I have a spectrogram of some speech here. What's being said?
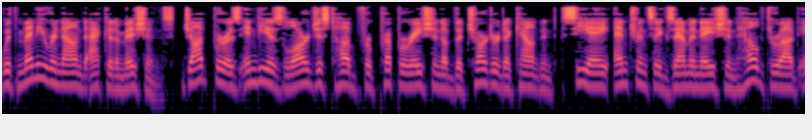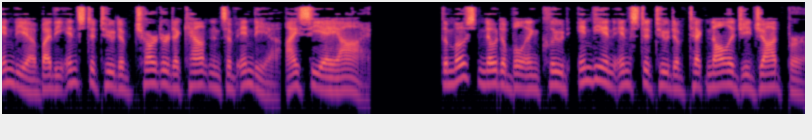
With many renowned academicians, Jodhpur is India's largest hub for preparation of the Chartered Accountant entrance examination held throughout India by the Institute of Chartered Accountants of India ICAI. The most notable include, Indian Institute of Technology Jodhpur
